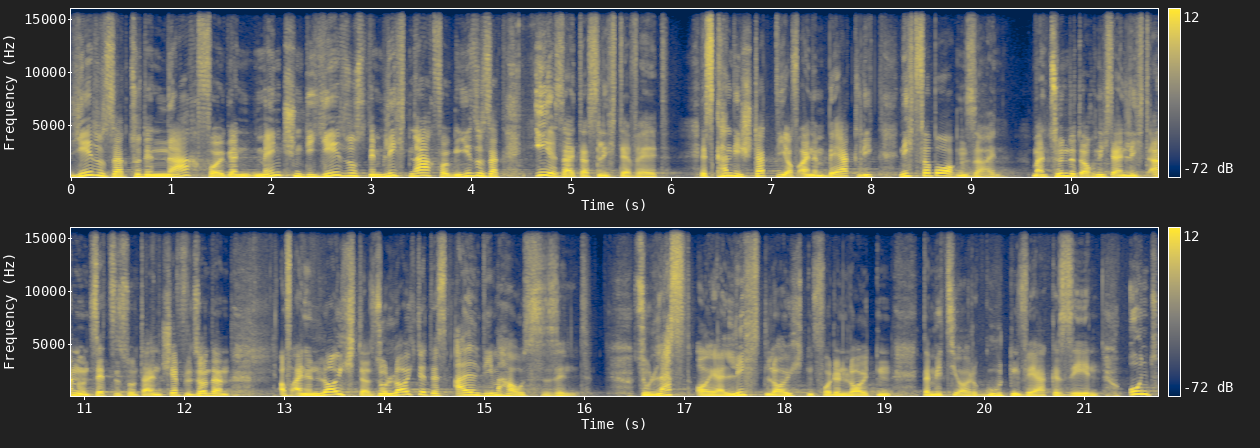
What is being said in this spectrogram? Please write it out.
Jesus sagt zu den Nachfolgern, Menschen, die Jesus dem Licht nachfolgen, Jesus sagt, ihr seid das Licht der Welt. Es kann die Stadt, die auf einem Berg liegt, nicht verborgen sein. Man zündet auch nicht ein Licht an und setzt es unter einen Scheffel, sondern auf einen Leuchter. So leuchtet es allen, die im Haus sind. So lasst euer Licht leuchten vor den Leuten, damit sie eure guten Werke sehen und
